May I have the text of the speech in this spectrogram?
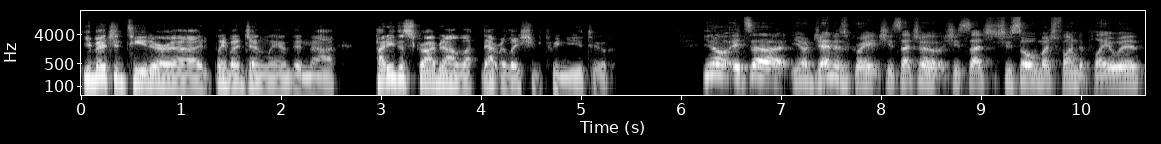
You mentioned Teeter, uh, played by Jen Landon. Uh, how do you describe now that relationship between you two? You know, it's uh, you know, Jen is great. She's such a she's such she's so much fun to play with.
